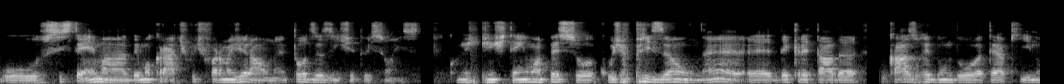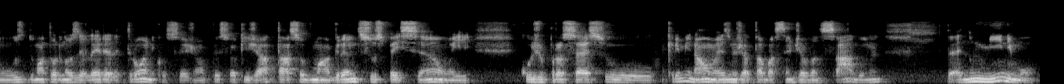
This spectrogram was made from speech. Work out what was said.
o sistema democrático de forma geral, né? Todas as instituições. Quando a gente tem uma pessoa cuja prisão, né, é decretada, o caso redundou até aqui no uso de uma tornozeleira eletrônica, ou seja, uma pessoa que já está sob uma grande suspeição e cujo processo criminal mesmo já está bastante avançado, né? É, no mínimo,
